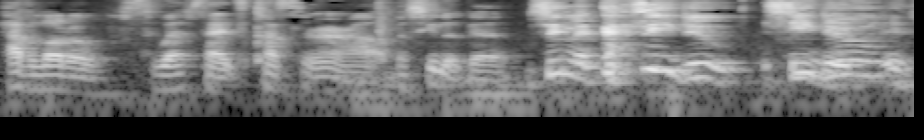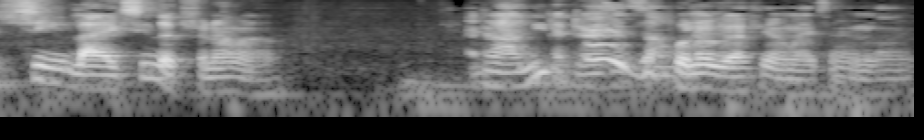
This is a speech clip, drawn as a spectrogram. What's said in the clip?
have a lot of websites cussing her out, but she look good. She look, she do, she, do. did- She like she looked phenomenal. And I need a dress pornography on my timeline?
